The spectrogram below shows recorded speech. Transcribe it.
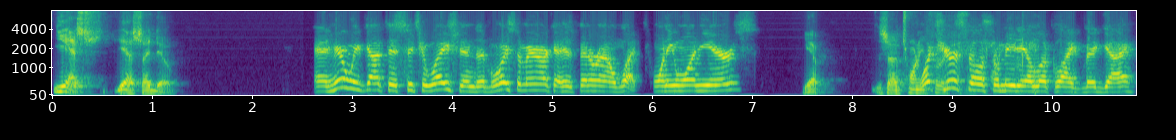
Yes, yes, I do. And here we've got this situation The Voice America has been around, what, 21 years? Yep. So 20. What's your social media look like, big guy?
